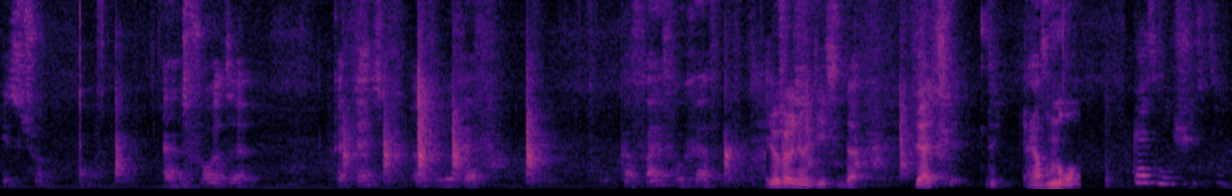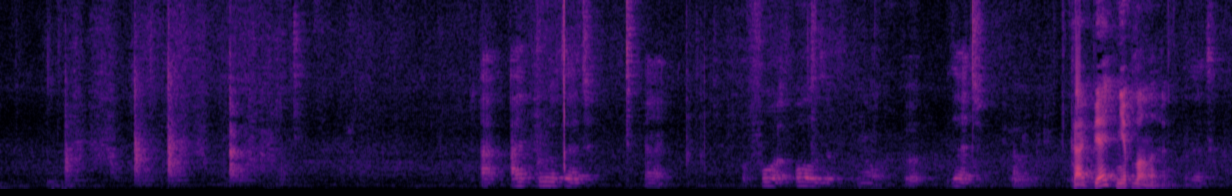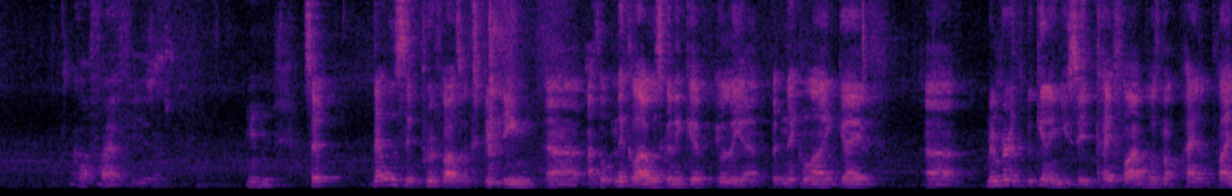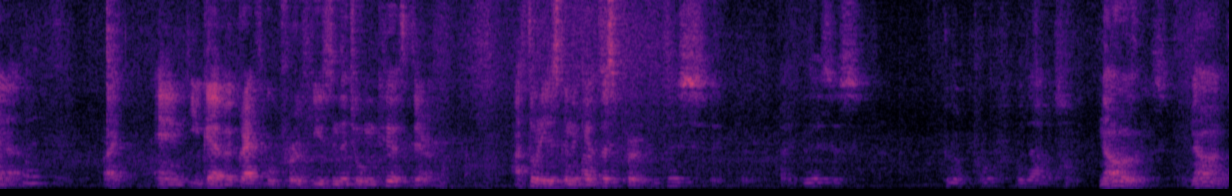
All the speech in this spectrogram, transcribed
it's true. And for the K5, uh, we have K5, we have у него 10, да. 5 равно. 5 меньше 6. I, I prove that uh, for all the no uh, that uh, К5 не планарен. that K5 isn't hmm So that was the proof I was expecting. Uh, I thought Nikolai was going to give earlier, but Nikolai gave. Uh, remember at the beginning you said K5 was not plan- planar, right? And you gave a graphical proof using the Jordan curve theorem. I thought he was going to give this proof. this uh, this is proof without No, no.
